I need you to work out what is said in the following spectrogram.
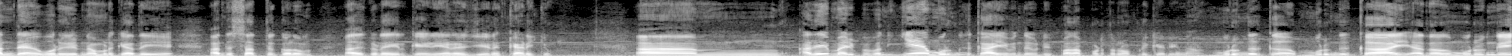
அந்த ஒரு நம்மளுக்கு அது அந்த சத்துக்களும் அதுக்கூட இருக்க எனர்ஜியும் கிடைக்கும். அதே மாதிரி இப்போ வந்து ஏன் முருங்கைக்காய் வந்து இப்படி பதப்படுத்தணும் அப்படி கேட்டிங்கன்னா முருங்கைக்காய் முருங்கைக்காய் அதாவது முருங்கை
